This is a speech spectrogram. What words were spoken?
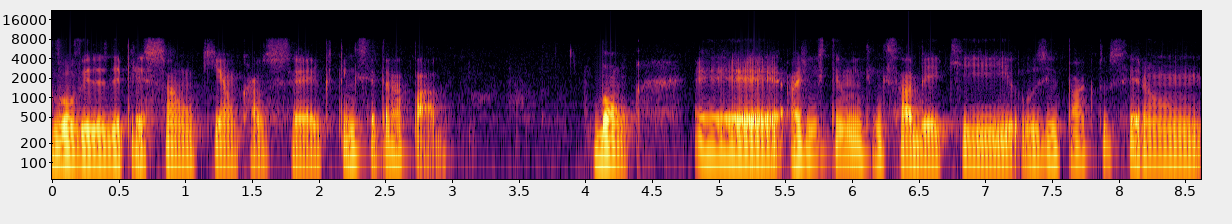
envolvidas depressão, que é um caso sério que tem que ser tratado. Bom, é, a gente também tem que saber que os impactos serão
